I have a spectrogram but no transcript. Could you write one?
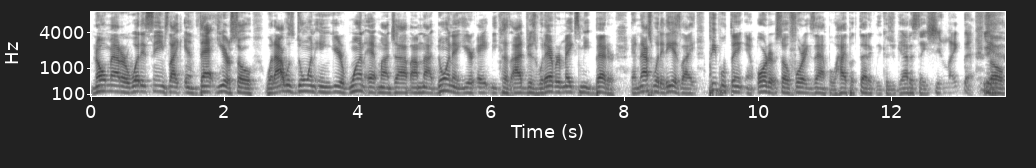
no matter what it seems like in that year. So what I was doing in year one at my job, I'm not doing at year eight because I just whatever makes me better, and that's what it is. Like people think in order. So for example, hypothetically, because you got to say shit like that. So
